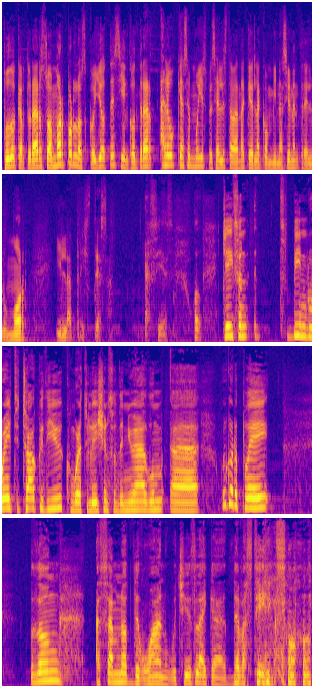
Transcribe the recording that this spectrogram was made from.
pudo capturar su amor por los coyotes y encontrar algo que hace muy especial esta banda, que es la combinación entre el humor y la tristeza. Así es. Well, Jason, it's been great to talk with you. Congratulations on the new album. Uh, we're going play Long as I'm Not the One, which is like a devastating song.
